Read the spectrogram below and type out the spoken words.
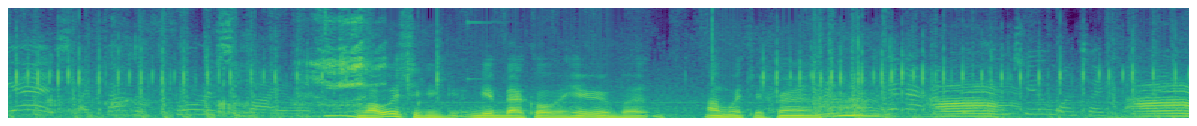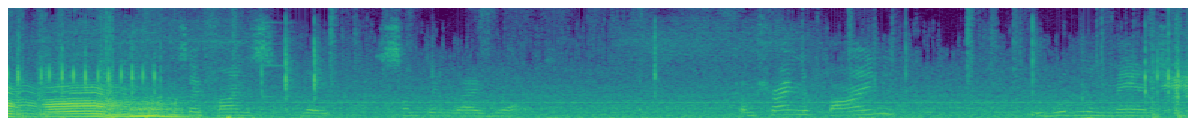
Yes, I found a forest biome. Well, I wish you could get back over here, but I'm with your friend. I'm gonna, I'm going to once I find, once I find like something that I want. I'm trying to find the woodland mansion.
